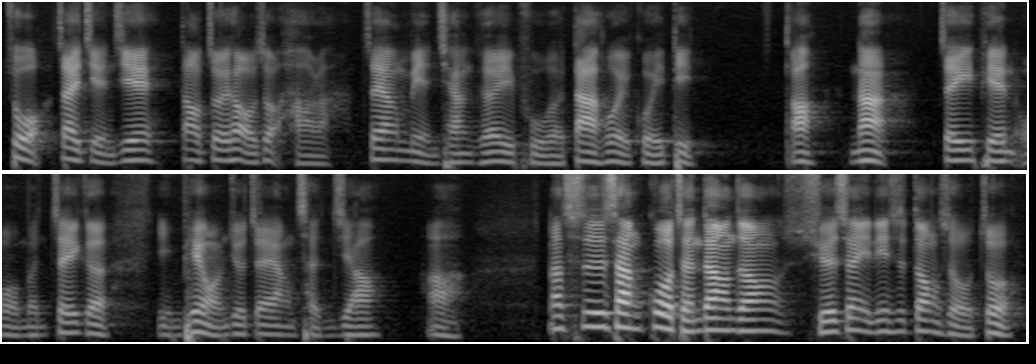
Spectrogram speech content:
做、再剪接，到最后我说好了，这样勉强可以符合大会规定啊。那这一篇我们这个影片我们就这样成交啊。那事实上过程当中，学生一定是动手做，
